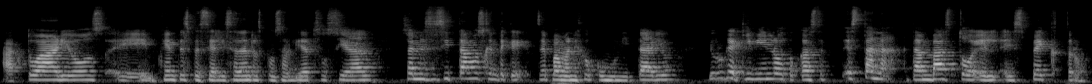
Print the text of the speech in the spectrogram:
actuarios, eh, gente especializada en responsabilidad social, o sea, necesitamos gente que sepa manejo comunitario. Yo creo que aquí bien lo tocaste. Es tan, tan vasto el espectro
